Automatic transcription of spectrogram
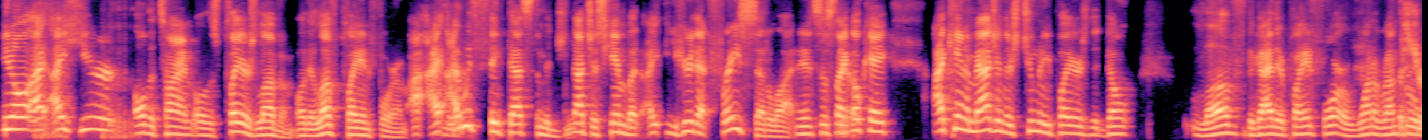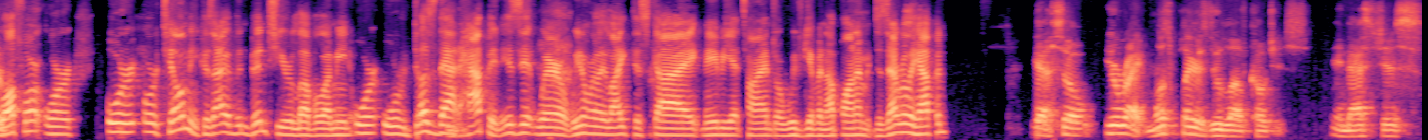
You know, I, I hear all the time, oh, those players love him, or oh, they love playing for him. I, I, I would think that's the not just him, but I, you hear that phrase said a lot, and it's just like, yeah. okay, I can't imagine there's too many players that don't love the guy they're playing for, or want to run that's through true. a wall for, or or or tell me because I haven't been to your level. I mean, or or does that mm. happen? Is it where we don't really like this guy, maybe at times, or we've given up on him? Does that really happen? Yeah, so you're right. Most players do love coaches, and that's just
